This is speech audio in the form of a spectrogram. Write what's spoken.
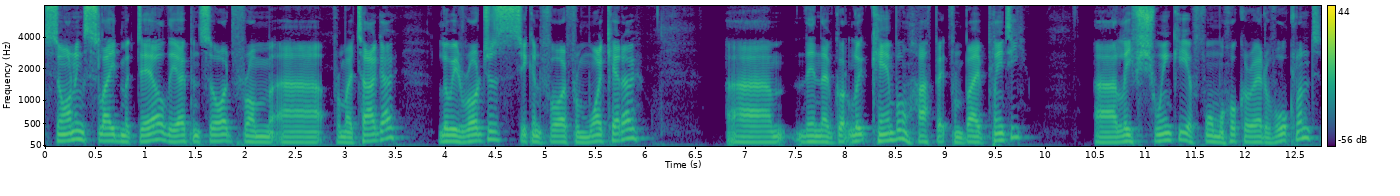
signings: Slade McDowall, the open side from uh, from Otago, Louis Rogers, second five from Waikato. Um, then they've got Luke Campbell, halfback from Bay Plenty. Uh, Leaf Schwenke, a former hooker out of Auckland.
